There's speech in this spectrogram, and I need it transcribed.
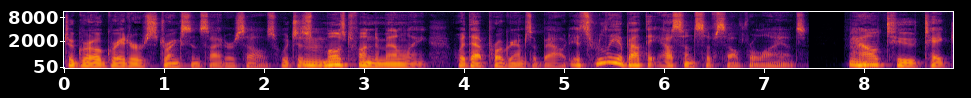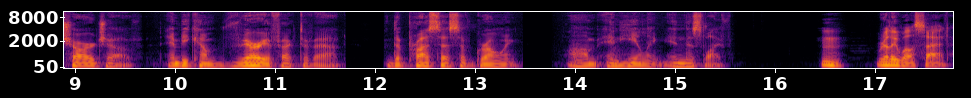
to grow greater strengths inside ourselves, which is mm. most fundamentally what that program's about. It's really about the essence of self reliance mm. how to take charge of and become very effective at the process of growing um, and healing in this life. Mm. Really well said.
